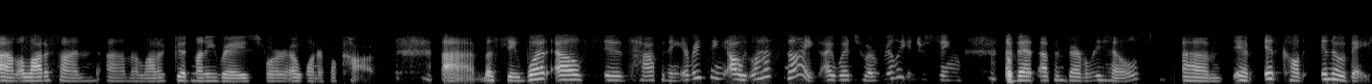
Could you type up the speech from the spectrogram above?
um, a lot of fun, um, a lot of good money raised for a wonderful cause. Uh, let's see what else is happening. Everything. Oh, last night I went to a really interesting event up in Beverly Hills. Um, it, it called Innovate.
